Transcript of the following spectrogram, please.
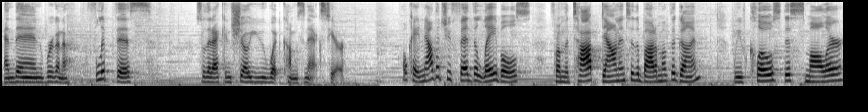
And then we're gonna flip this so that I can show you what comes next here. Okay, now that you've fed the labels from the top down into the bottom of the gun, we've closed this smaller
